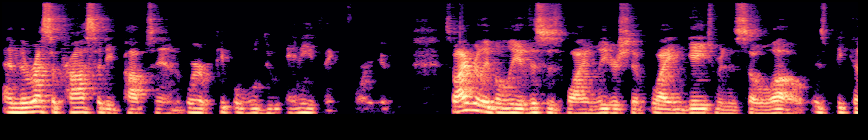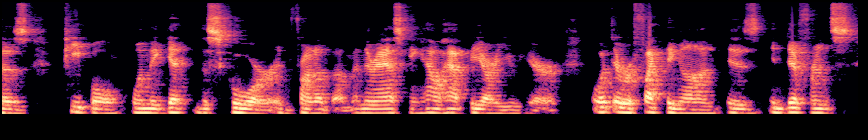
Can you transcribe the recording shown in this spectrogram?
And the reciprocity pops in where people will do anything for you. So I really believe this is why leadership, why engagement is so low, is because people, when they get the score in front of them and they're asking, How happy are you here? What they're reflecting on is indifference,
